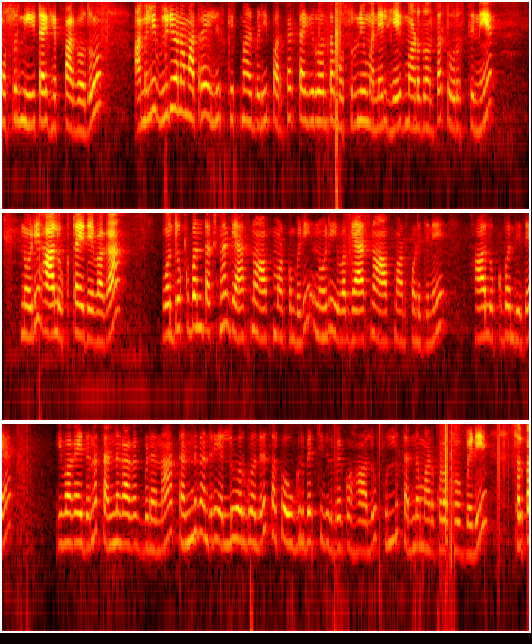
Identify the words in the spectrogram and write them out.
ಮೊಸರು ನೀಟಾಗಿ ಹೆಪ್ಪಾಗೋದು. ಆಮೇಲೆ ವಿಡಿಯೋನ ಮಾತ್ರ ಎಲ್ಲಿ ಸ್ಕಿಪ್ ಮಾಡಬೇಡಿ. ಪರ್ಫೆಕ್ಟ್ ಆಗಿರುವಂಥ ಮೊಸರು ನೀವು ಮನೇಲಿ ಹೇಗೆ ಮಾಡೋದು ಅಂತ ತೋರಿಸ್ತೀನಿ. ನೋಡಿ ಹಾಲು ಉಕ್ತಾ ಇದೆ ಇವಾಗ. ಒಂದು ಉಕ್ಕು ಬಂದ ತಕ್ಷಣ ಗ್ಯಾಸ್ನ ಆಫ್ ಮಾಡ್ಕೊಂಬಿಡಿ. ನೋಡಿ ಇವಾಗ ಗ್ಯಾಸ್ನ ಆಫ್ ಮಾಡ್ಕೊಂಡಿದ್ದೀನಿ. ಹಾಲು ಉಕ್ಕು ಬಂದಿದೆ. ಇವಾಗ ಇದನ್ನು ತಣ್ಣಗಾಗಕ್ಕೆ ಬಿಡೋಣ. ತಣ್ಣಗಂದರೆ ಎಲ್ಲವರೆಗೂ ಅಂದರೆ ಸ್ವಲ್ಪ ಉಗುರು ಬೆಚ್ಚಗಿರಬೇಕು ಹಾಲು. ಫುಲ್ಲು ತಣ್ಣಗೆ ಮಾಡ್ಕೊಳಕ್ಕೆ ಹೋಗಬೇಡಿ. ಸ್ವಲ್ಪ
